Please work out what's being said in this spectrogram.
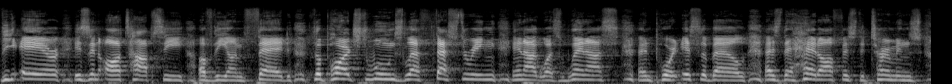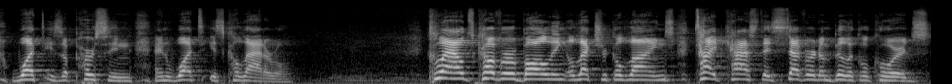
The air is an autopsy of the unfed, the parched wounds left festering in Aguas Buenas and Port Isabel as the head office determines what is a person and what is collateral. Clouds cover bawling electrical lines, typecast as severed umbilical cords.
